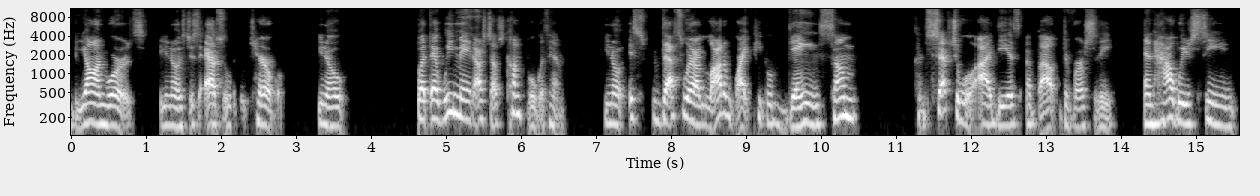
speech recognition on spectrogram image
beyond words. You know, it's just absolutely terrible. You know, but that we made ourselves comfortable with him. You know, it's that's where a lot of white people gain some conceptual ideas about diversity and how we're seen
